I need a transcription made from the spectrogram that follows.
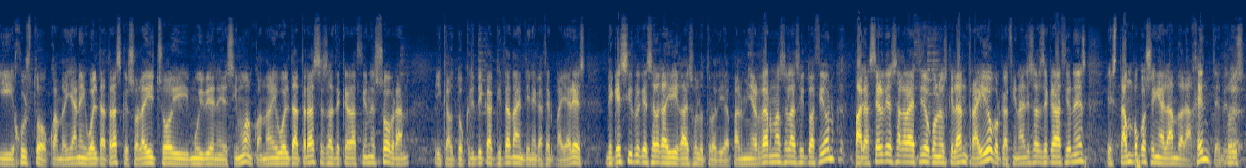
Y justo cuando ya no hay vuelta atrás, que eso lo ha dicho hoy muy bien eh, Simón, cuando no hay vuelta atrás esas declaraciones sobran y que autocrítica quizá también tiene que hacer Payarés. ¿De qué sirve que salga y diga eso el otro día? ¿Para mierdar más a la situación? ¿Para ser desagradecido con los que le han traído? Porque al final esas declaraciones están un poco señalando a la gente. Entonces,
